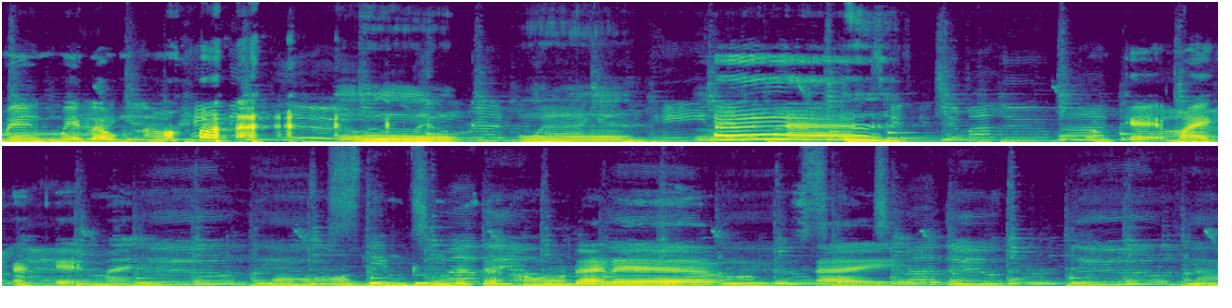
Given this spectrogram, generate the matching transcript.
ไม่ไม่ลงเอาอืมอืมต้องแกะไหมค่ะแกะไหมอ๋อดึงดึงเลยค่ะอ๋อได้แล้วใส่อ๋อ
